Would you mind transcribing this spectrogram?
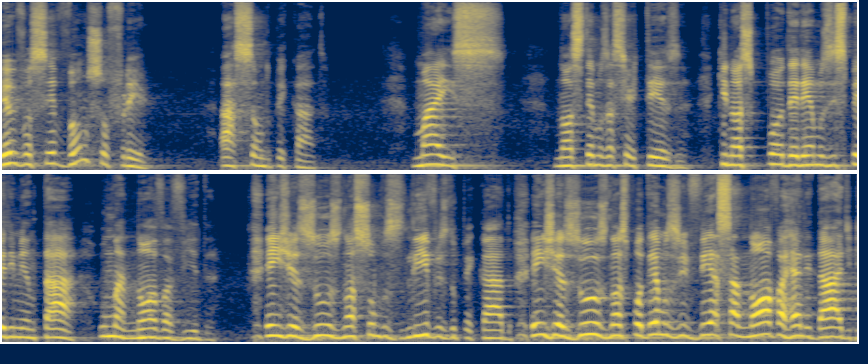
eu e você vamos sofrer a ação do pecado, mas nós temos a certeza que nós poderemos experimentar uma nova vida. Em Jesus nós somos livres do pecado. Em Jesus nós podemos viver essa nova realidade.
